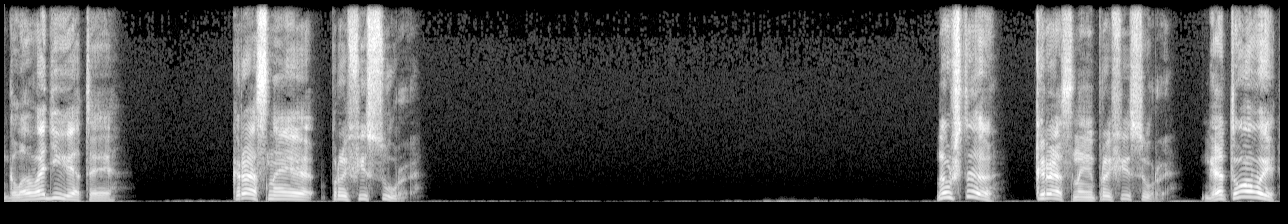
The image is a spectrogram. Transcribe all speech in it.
Глава 9. Красная профессура. Ну что, красная профессура, готовы?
